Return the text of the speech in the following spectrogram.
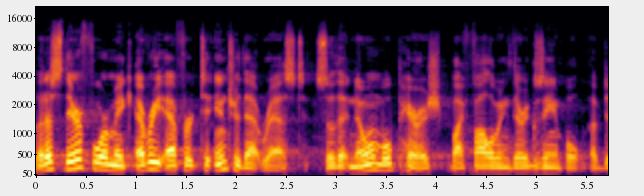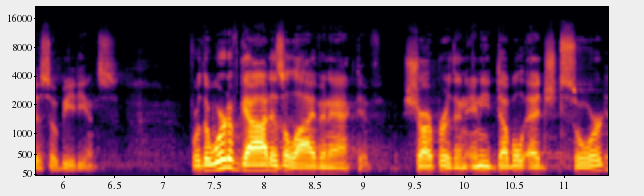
Let us therefore make every effort to enter that rest, so that no one will perish by following their example of disobedience. For the word of God is alive and active, sharper than any double edged sword.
